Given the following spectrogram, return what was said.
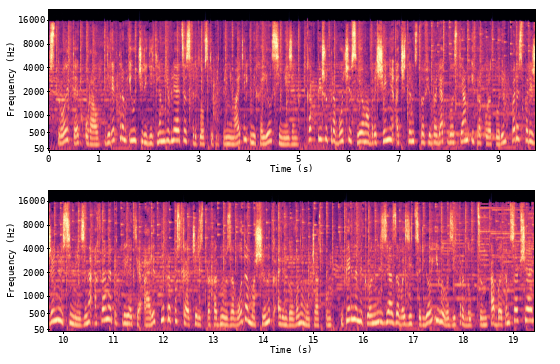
«Стройтек Урал». Директором и учредителем является свердловский предприниматель Михаил Семезин. Как пишут рабочие в своем обращении от 14 февраля к властям и прокуратуре, по распоряжению Семезина охрана предприятия «Алит» не пропускает через проходную завода машины к арендованному участку. Теперь на «Микрон» нельзя завозить сырье и вывозить продукцию. Об этом сообщает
